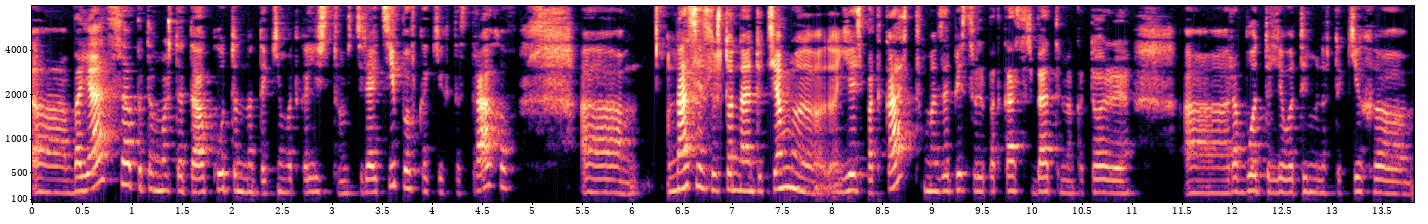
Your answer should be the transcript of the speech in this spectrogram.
а, боятся, потому что это окутано таким вот количеством стереотипов, каких-то страхов. У нас, если что, на эту тему есть подкаст. Мы записывали подкаст с ребятами, которые а, работали вот именно в таких а,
